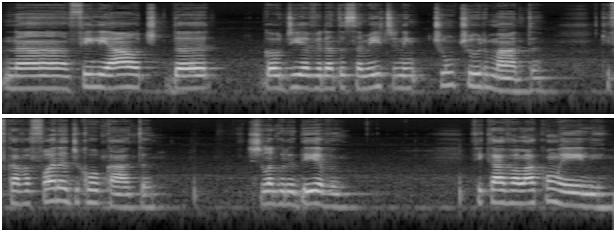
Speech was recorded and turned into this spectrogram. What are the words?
na filial da Gaudiya Vedanta Samiti em Chunchur Mata, que ficava fora de Kolkata. Shila Gurudeva ficava lá com ele.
